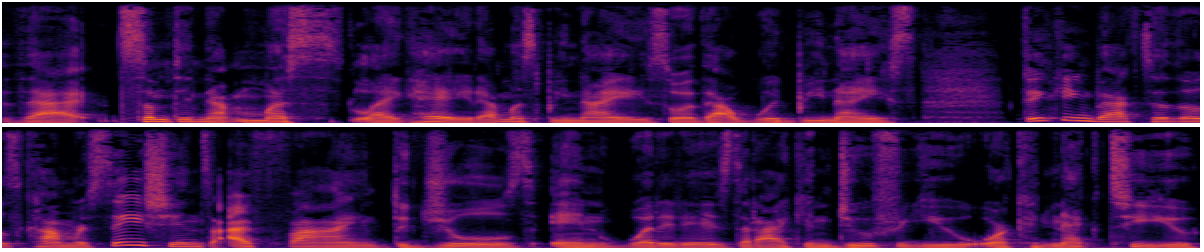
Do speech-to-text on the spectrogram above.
that something that must like hey that must be nice or that would be nice thinking back to those conversations, I find the jewels in what it is that I can do for you or connect to you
